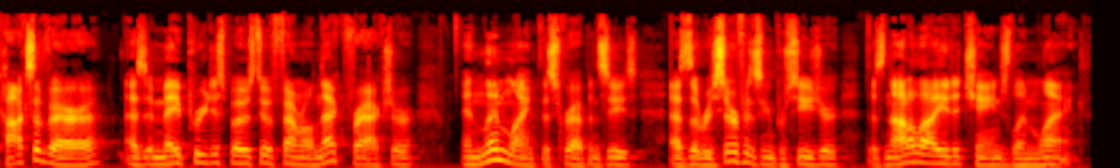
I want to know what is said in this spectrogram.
coxa as it may predispose to a femoral neck fracture and limb length discrepancies, as the resurfacing procedure does not allow you to change limb length.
